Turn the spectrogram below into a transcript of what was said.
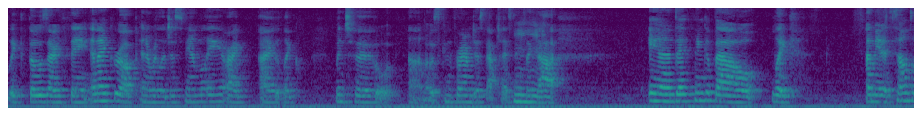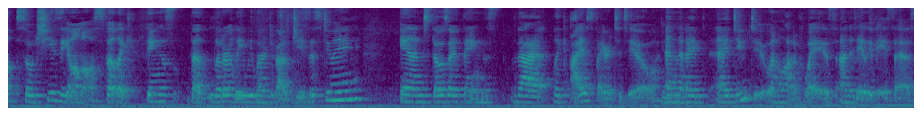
like, those are things, and I grew up in a religious family, or I, I like, went to, um, I was confirmed, I was baptized, things Mhm. like that. And I think about, like, I mean, it sounds so cheesy almost, but like things that literally we learned about Jesus doing, and those are things that like I aspire to do, Yeah. and that I I do do in a lot of ways on a daily basis.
